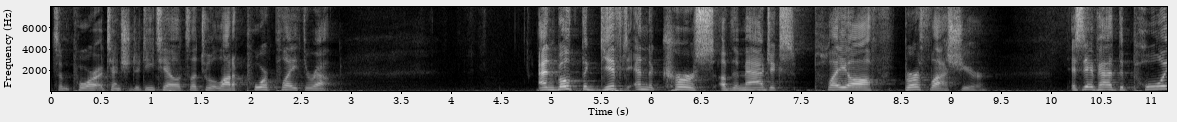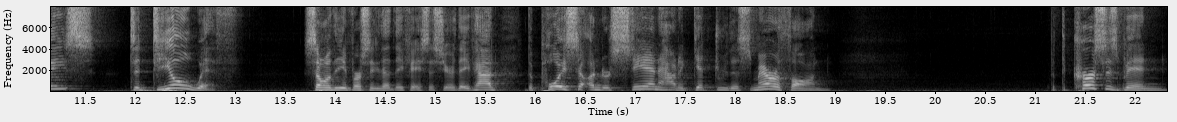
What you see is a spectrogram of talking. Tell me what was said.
some poor attention to detail. It's led to a lot of poor play throughout. And both the gift and the curse of the Magic's playoff berth last year is they've had the poise to deal with some of the adversity that they face this year. They've had the poise to understand how to get through this marathon. But the curse has been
